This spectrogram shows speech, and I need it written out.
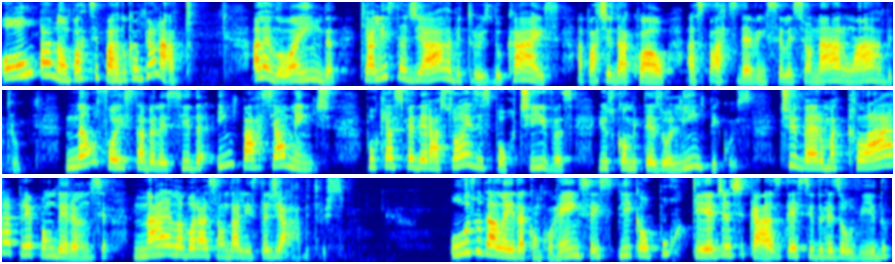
ou a não participar do campeonato. Alegou ainda que a lista de árbitros do CAIS, a partir da qual as partes devem selecionar um árbitro, não foi estabelecida imparcialmente, porque as federações esportivas e os comitês olímpicos tiveram uma clara preponderância na elaboração da lista de árbitros. O uso da lei da concorrência explica o porquê de este caso ter sido resolvido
